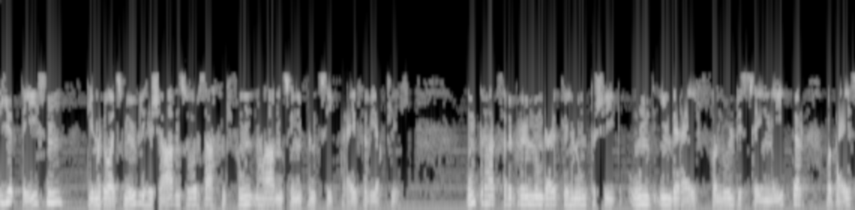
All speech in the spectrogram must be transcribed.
vier Thesen, die wir da als mögliche Schadensursachen gefunden haben, sind im Prinzip drei verwirklicht. unterhalb von der Gründung deutlichen Unterschied und im Bereich von 0 bis 10 Meter, wobei es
